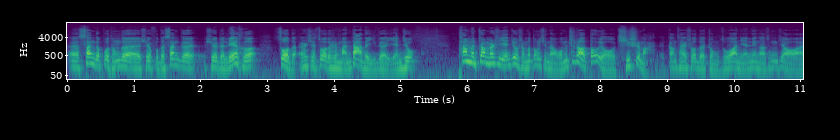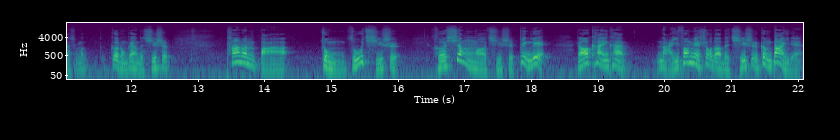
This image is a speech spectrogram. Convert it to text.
呃三个不同的学府的三个学者联合做的，而且做的是蛮大的一个研究。他们专门是研究什么东西呢？我们知道都有歧视嘛，刚才说的种族啊、年龄啊、宗教啊，什么各种各样的歧视。他们把种族歧视和相貌歧视并列，然后看一看哪一方面受到的歧视更大一点。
